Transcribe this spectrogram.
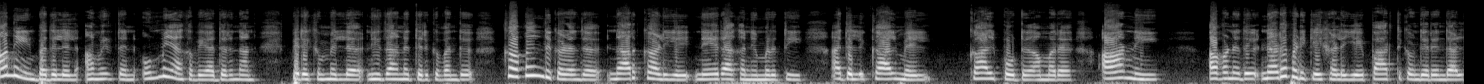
ஆர்னியின் பதிலில் அமிர்தன் உண்மையாகவே அதிர்ந்தான் பிறகு மெல்ல நிதானத்திற்கு வந்து கவிழ்ந்து கிடந்த நாற்காலியை நேராக நிமிர்த்தி அதில் கால் மேல் கால் போட்டு அமர ஆர்னி அவனது நடவடிக்கைகளையே பார்த்து கொண்டிருந்தாள்.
